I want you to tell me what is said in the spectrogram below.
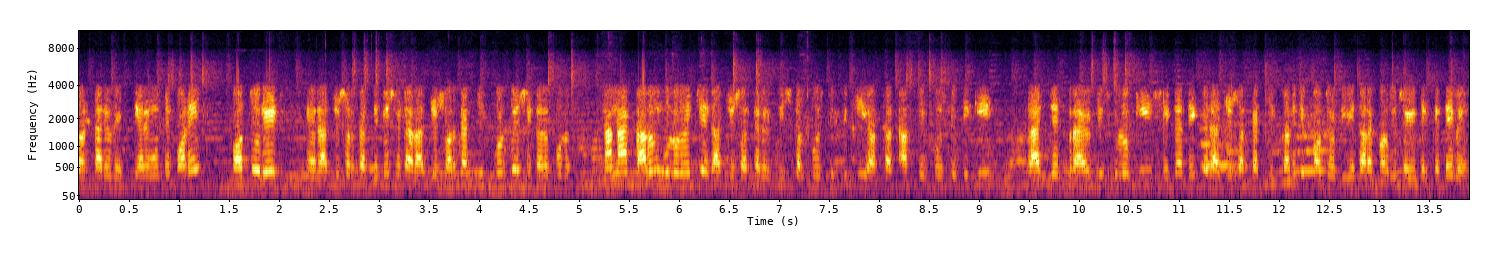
সরকারের এখতিয়ারের মধ্যে পড়ে। কত রেট রাজ্য সরকার থেকে সেটা রাজ্য সরকার ঠিক করবে, সেটার উপর নানা কারণগুলো রয়েছে। রাজ্য সরকারের ফিজিক্যাল পরিস্থিতি কি, অর্থাৎ আর্থিক পরিস্থিতি কি, রাজ্যের প্রায়োরিটিসগুলো কি সেটা দেখে রাজ্য সরকার ঠিক করে যে কত ডিএ তারা কর্মচারীদেরকে দেবেন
